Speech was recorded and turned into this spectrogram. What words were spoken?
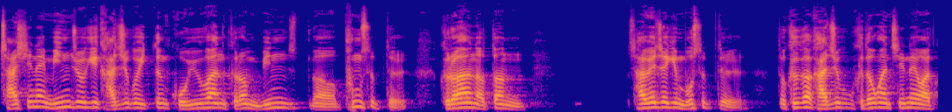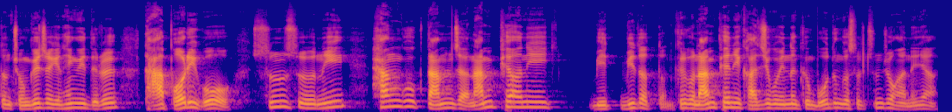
자신의 민족이 가지고 있던 고유한 그런 민, 어, 풍습들, 그러한 어떤 사회적인 모습들, 또 그가 가지고 그동안 지내왔던 종교적인 행위들을 다 버리고 순순히 한국 남자, 남편이 믿, 었던 그리고 남편이 가지고 있는 그 모든 것을 순종하느냐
